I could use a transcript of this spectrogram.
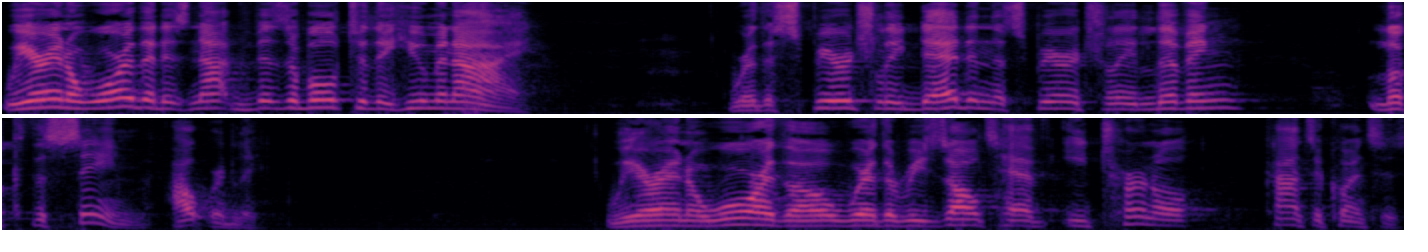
We are in a war that is not visible to the human eye, where the spiritually dead and the spiritually living look the same outwardly. We are in a war, though, where the results have eternal consequences.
